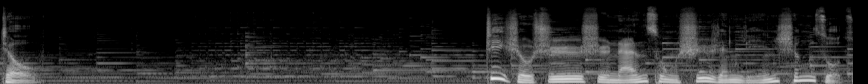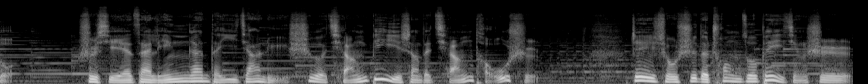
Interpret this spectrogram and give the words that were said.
州。这首诗是南宋诗人林升所作，是写在临安的一家旅社墙壁上的墙头诗。这首诗的创作背景是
